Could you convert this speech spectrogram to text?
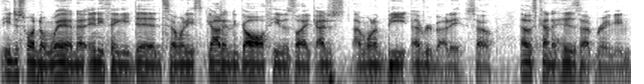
he just wanted to win at anything he did. So when he got into golf he was like i just i want to beat everybody. So that was kind of his upbringing.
